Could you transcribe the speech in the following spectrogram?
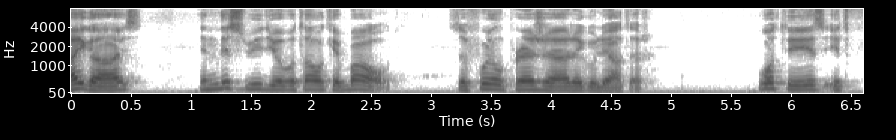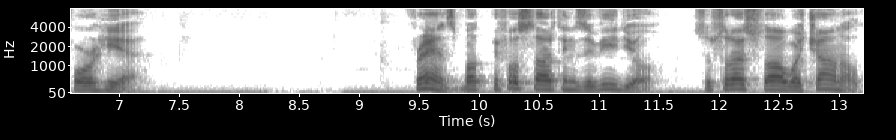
Hi guys, in this video we talk about the fuel pressure regulator. What is it for here? Friends, but before starting the video, subscribe to our channel,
